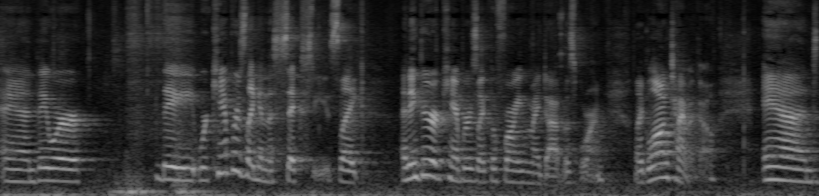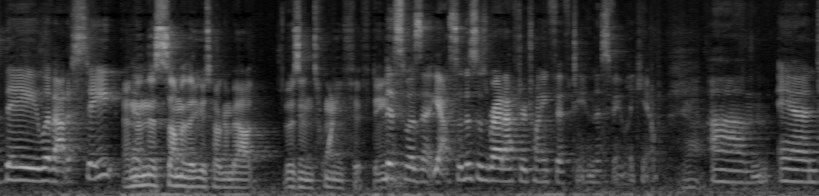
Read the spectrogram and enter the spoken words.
and they were they were campers like in the 60s. Like, I think they were campers like before even my dad was born, like a long time ago. And they live out of state. And then this summer that you're talking about was in 2015. This wasn't, yeah, so this was right after 2015, this family camp. Yeah. Um, and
